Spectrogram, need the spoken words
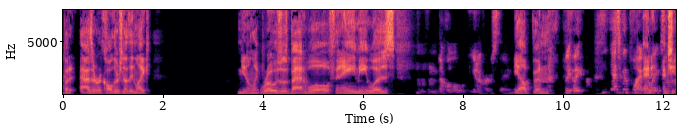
But as I recall, there's nothing like, you know, like Rose was Bad Wolf and Amy was Mhm, the whole universe thing. Yep, and Like, like that's a good point. And like and she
